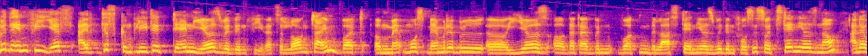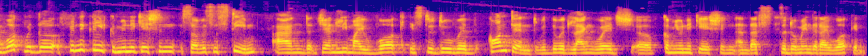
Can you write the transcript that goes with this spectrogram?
With Infy, yes, I've just completed 10 years with Infy. That's a long time, but a me- most memorable uh, years uh, that I've been working the last 10 years with Infosys. So it's 10 years now. And I work with the Finacle Communication Services team. And generally, my work is to do with content, with, with language, uh, communication, and that's the domain that I work in.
